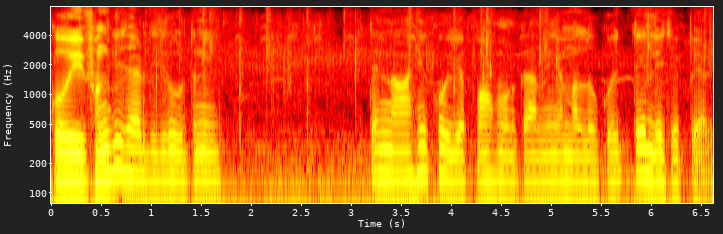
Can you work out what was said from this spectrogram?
ਕੋਈ ਫੰਗੀਸਾਈਡ ਦੀ ਜ਼ਰੂਰਤ ਨਹੀਂ। ਤੇ ਨਾ ਹੀ ਕੋਈ ਆਪਾਂ ਹੁਣ ਕਰਨੀ ਹੈ ਮੰਨ ਲਓ ਕੋਈ ਤੇਲੇ ਚੇਪੇ ਵਾਲੀ।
